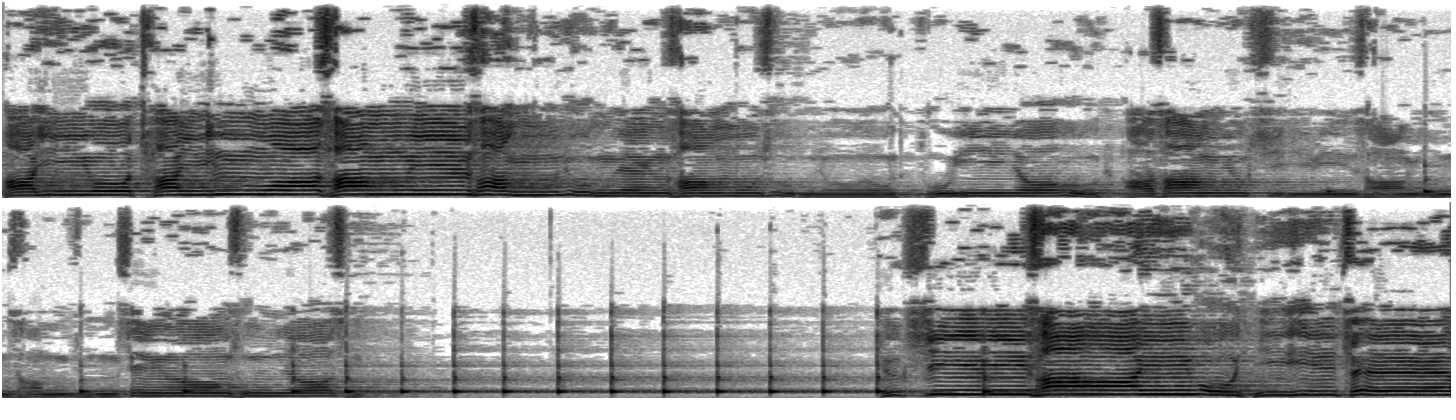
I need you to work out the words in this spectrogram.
하이오 차인와 상무인 상무중생 상무수종 수인여 하상육십인 상인삼중생 순여생 즉심이 상하이고 일체당명제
